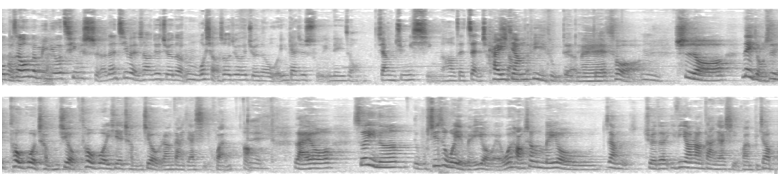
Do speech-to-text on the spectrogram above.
我不知道会不会名留青史了，但基本上就觉得，嗯，我小时候就会觉得我应该是属于那种将军型，然后在战场开疆辟土的，对对对，没错，嗯，是哦，那种是透过成就，透过一些成就让大家喜欢，对。来哦，所以呢，其实我也没有哎，我好像没有让觉得一定要让大家喜欢，比较不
